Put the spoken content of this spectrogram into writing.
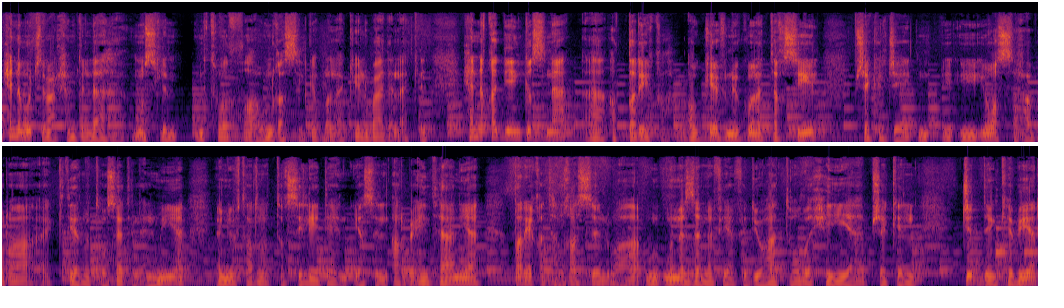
إحنا مجتمع الحمد لله مسلم نتوضا ونغسل قبل الأكل وبعد الأكل، إحنا قد ينقصنا آه، الطريقة أو كيف إنه يكون التغسيل بشكل جيد، ي- يوصى عبر كثير من التوصيات العلمية أنه يفترض انه تغسيل اليدين يصل 40 ثانية، طريقة الغسل ونزلنا فيها فيديوهات توضيحية بشكل جدا كبير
